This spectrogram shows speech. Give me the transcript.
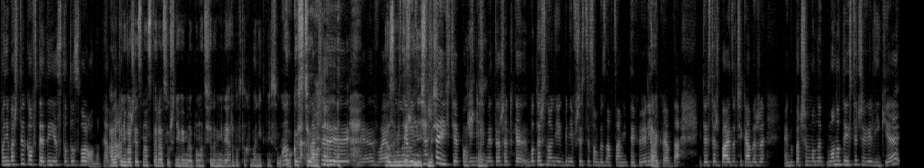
ponieważ tylko wtedy jest to dozwolone, prawda? Ale ponieważ jest nas teraz już nie wiem ile, ponad 7 miliardów, to chyba nikt nie słuchał No, Kościoła. Na, znaczy, osobistej opinii Rozmnożyliśmy na szczęście powinniśmy troszeczkę, bo też no, jakby nie wszyscy są wyznawcami tych religii, Tak. prawda? I to jest też bardzo ciekawe, że jakby patrzymy mono, monoteistyczne religie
